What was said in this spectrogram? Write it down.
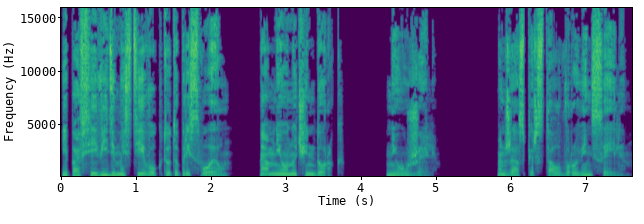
«И, по всей видимости, его кто-то присвоил, а мне он очень дорог». «Неужели?» Джаспер стал вровень с Эйлин,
